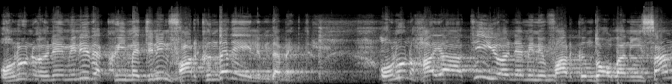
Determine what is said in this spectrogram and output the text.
Onun önemini ve kıymetinin farkında değilim demektir. Onun hayati öneminin farkında olan insan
